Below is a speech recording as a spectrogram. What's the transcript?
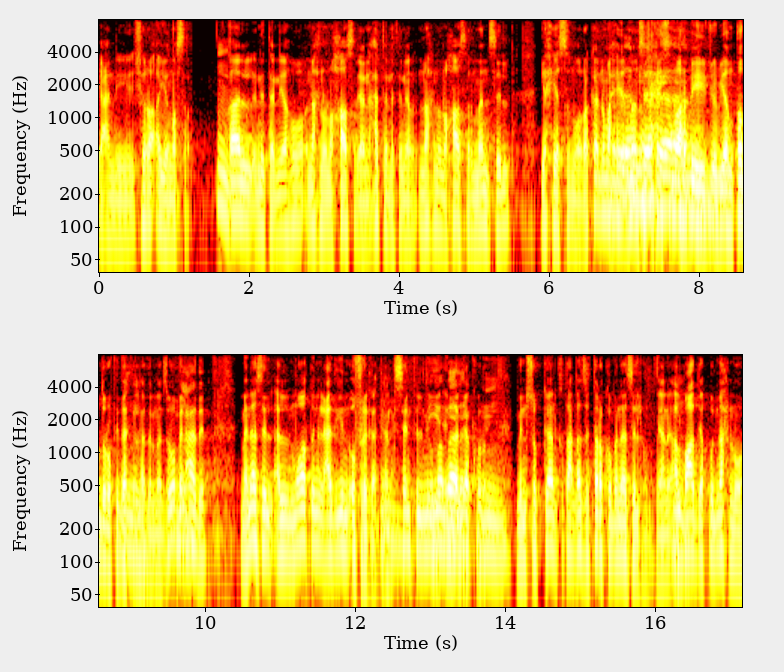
يعني شراء أي نصر. قال نتنياهو نحن نحاصر يعني حتى نتنياهو نحن نحاصر منزل يحيى السنوار وكأنه منزل يحيى السنوار به ينتظروا في داخل هذا المنزل. وبالعادة منازل المواطنين العاديين أفرغت يعني 90% إن لم يكن من سكان قطاع غزة تركوا منازلهم. يعني البعض يقول نحن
